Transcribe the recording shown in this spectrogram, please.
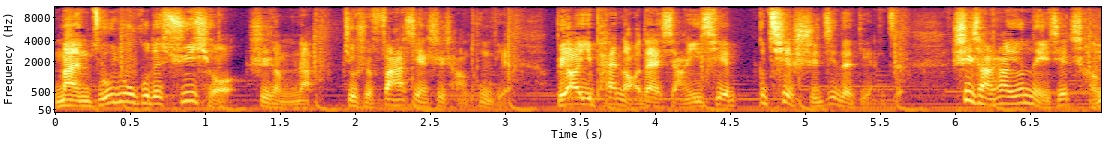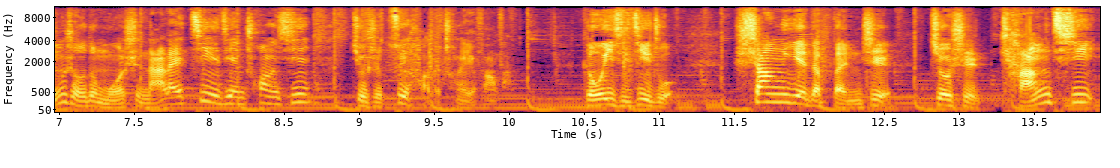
满足用户的需求是什么呢？就是发现市场痛点，不要一拍脑袋想一切不切实际的点子。市场上有哪些成熟的模式，拿来借鉴创新，就是最好的创业方法。跟我一起记住，商业的本质就是长期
